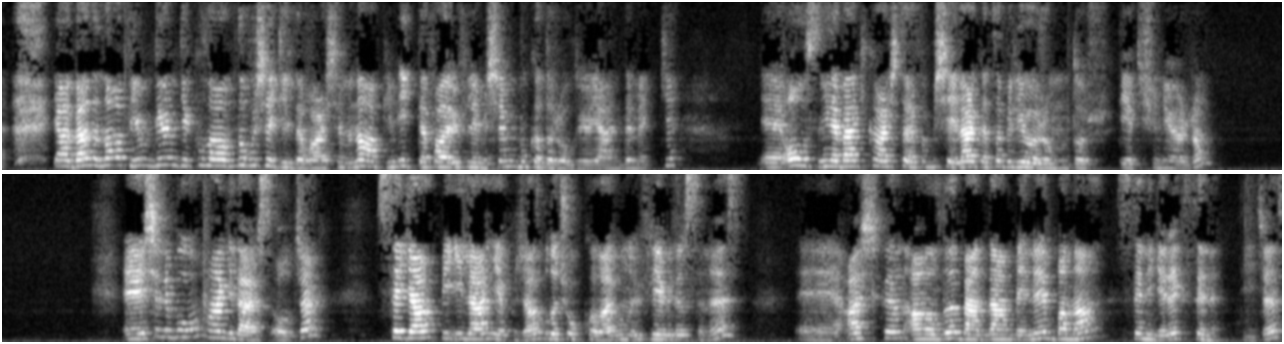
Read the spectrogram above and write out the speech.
ya ben de ne yapayım diyorum ki kulağımda bu şekilde var şimdi ne yapayım ilk defa üflemişim bu kadar oluyor yani demek ki. E, olsun yine belki karşı tarafa bir şeyler katabiliyorumdur diye düşünüyorum. E, şimdi bu hangi ders olacak? Segah bir ilahi yapacağız. Bu da çok kolay. Bunu üfleyebilirsiniz. E, aşkın aldı benden beni, bana seni gerek seni diyeceğiz.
